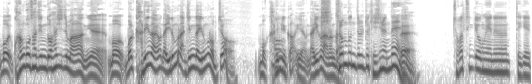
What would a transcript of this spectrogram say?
뭐, 광고 사진도 하시지만, 예, 뭐, 뭘 가리나요? 나 이런 건 안 찍는다, 이런 건 없죠? 뭐, 가립니까? 예, 나 이건 안 한다. 그런 분들도 계시는데 예, 저 같은 경우에는 되게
